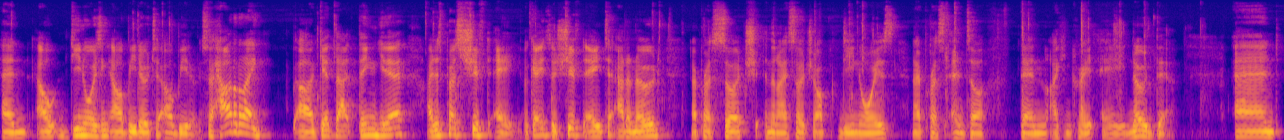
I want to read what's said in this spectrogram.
and denoising albedo to albedo. So how did I uh, get that thing here? I just press Shift A, okay? So Shift A to add a node, I press search, and then I search up denoise, and I press enter, then I can create a node there. And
